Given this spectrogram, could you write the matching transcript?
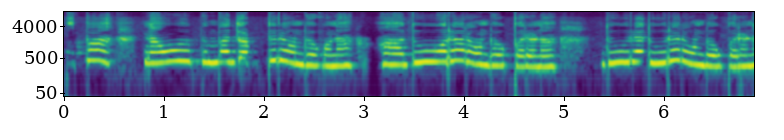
ಪಪ್ಪ ನಾವು ತುಂಬ ದೊಡ್ಡ ರೌಂಡ್ ಹೋಗೋಣ. ಆ, ದೂರ ರೌಂಡ್ ಹೋಗಿ ಬರೋಣ. ದೂರ ದೂರ ರೌಂಡ್ ಹೋಗಿ ಬರೋಣ.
